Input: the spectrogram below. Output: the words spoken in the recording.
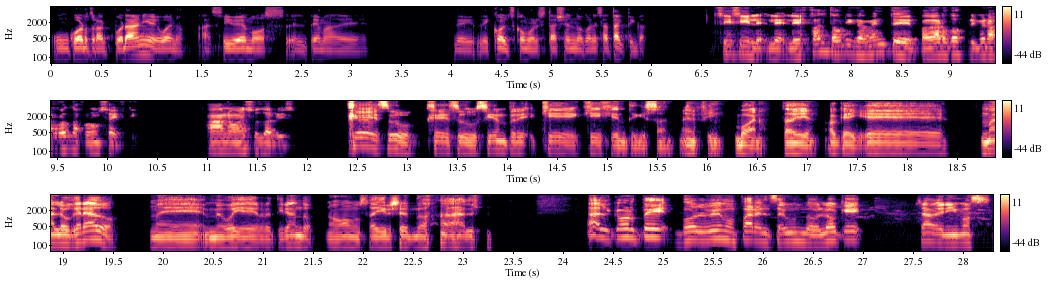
un quarterback por año y bueno, así vemos el tema de, de, Colts, cómo le está yendo con esa táctica. Sí, sí, le, le, falta únicamente pagar dos primeras rondas por un safety. Ah, no, eso ya lo hizo. Jesús, Jesús, siempre, qué, qué gente que son. En fin, bueno, está bien, ok. Eh, malogrado, me, me, voy a ir retirando. Nos vamos a ir yendo al, al corte. Volvemos para el segundo bloque. Ya venimos.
